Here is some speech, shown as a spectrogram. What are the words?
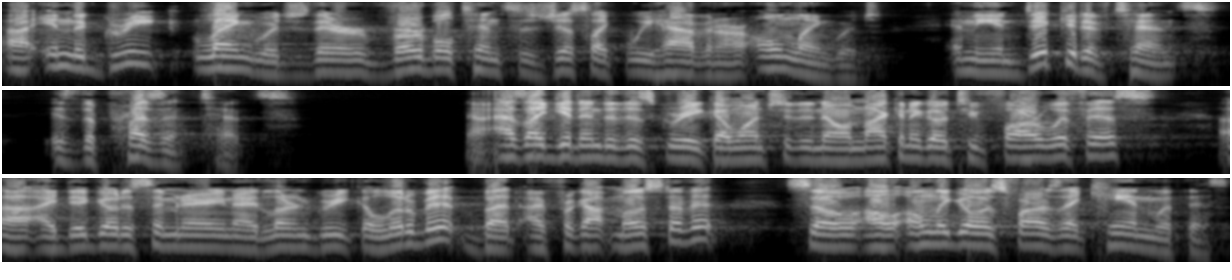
uh, in the Greek language, there are verbal tenses just like we have in our own language. And the indicative tense is the present tense. Now, as I get into this Greek, I want you to know I'm not going to go too far with this. Uh, I did go to seminary and I learned Greek a little bit, but I forgot most of it. So I'll only go as far as I can with this.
